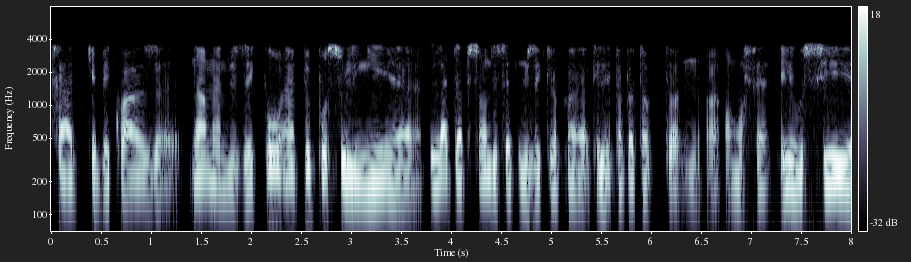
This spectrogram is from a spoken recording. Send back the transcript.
trad québécoise euh, dans ma musique pour un peu pour souligner l'adoption de cette musique-là que, que, les peuples autochtones ont fait et aussi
